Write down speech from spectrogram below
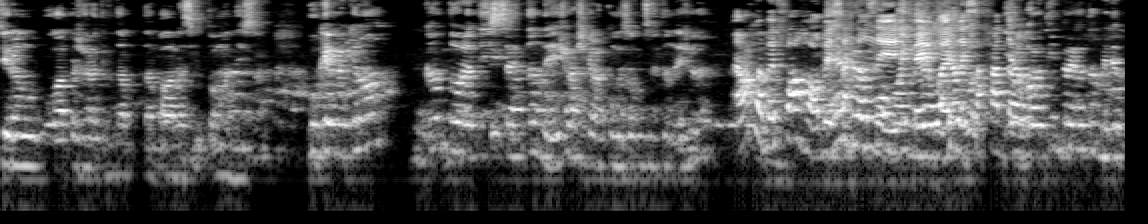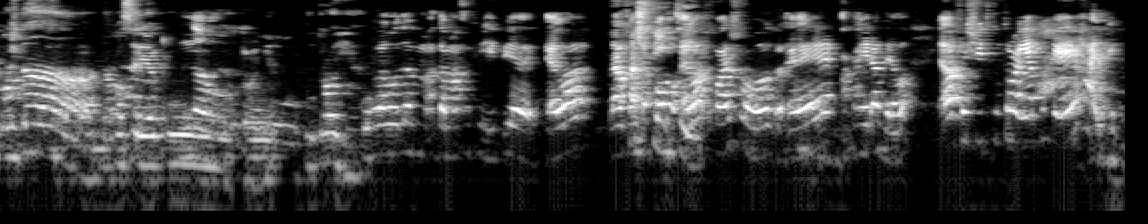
tirando o lado pejorativo da, da palavra sintoma disso, porque meio que ela cantora de sertanejo, acho que ela começou com sertanejo, né? É uma coisa meio forró, meio É, forró, sertanejo, e- meio e Wesley agora- E Safadão. agora tem brega também, depois da, da parceria com, Não. Troinha. com Troinha. O valor da, da Massa Felipe, é- ela, Ela faz feat. Ela faz forró, é a carreira dela. Ela fez feat com Troinha porque é hype.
